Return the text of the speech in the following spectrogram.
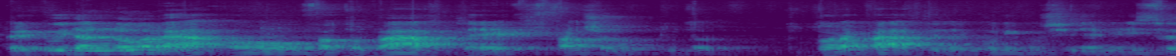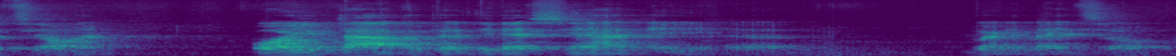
per cui da allora ho fatto parte, faccio tutto, tuttora parte di alcuni consigli di amministrazione, ho aiutato per diversi anni, eh, due anni e mezzo,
